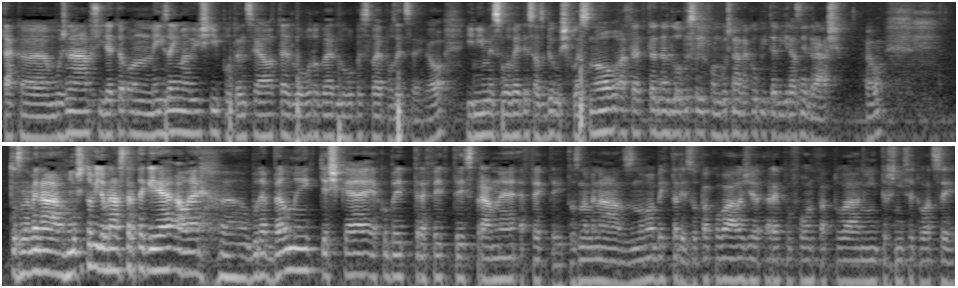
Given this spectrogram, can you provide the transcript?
tak eh, možná přijdete o nejzajímavější potenciál té dlouhodobé dluhopisové pozici. Jo? Jinými slovy, ty sazby už klesnou a ten, ten dluhopisový fond možná nakoupíte výrazně dráž. Jo? To znamená, může to být dobrá strategie, ale eh, bude velmi těžké jakoby trefit ty správné efekty. To znamená, znova bych tady zopakoval, že repofon v aktuální tržní situaci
